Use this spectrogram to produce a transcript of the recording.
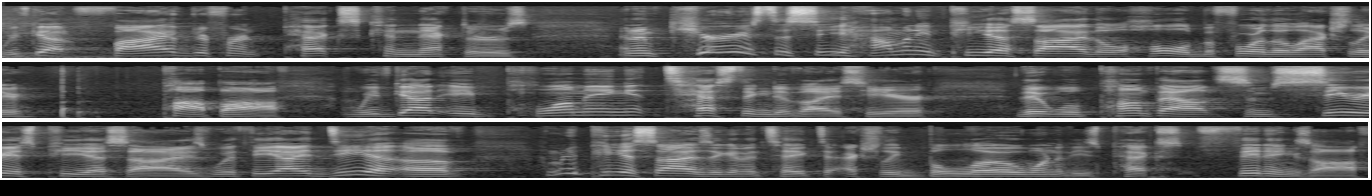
We've got five different PEX connectors and I'm curious to see how many PSI they'll hold before they'll actually pop off. We've got a plumbing testing device here that will pump out some serious PSIs with the idea of how many PSI is it going to take to actually blow one of these PEX fittings off.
